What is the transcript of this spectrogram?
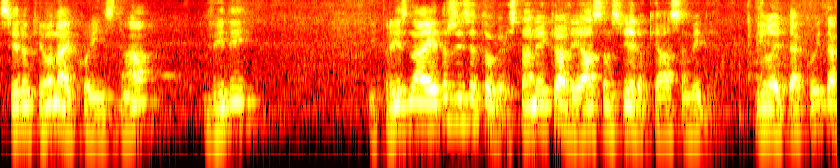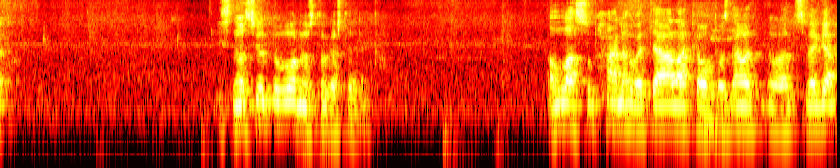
Svjedok je onaj koji zna, vidi i priznaje i drži se toga i stane i kaže ja sam svjedok, ja sam vidio. Bilo je tako i tako. I snosi odgovornost toga što je rekao. Allah subhanahu wa ta'ala kao poznavatelj svega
